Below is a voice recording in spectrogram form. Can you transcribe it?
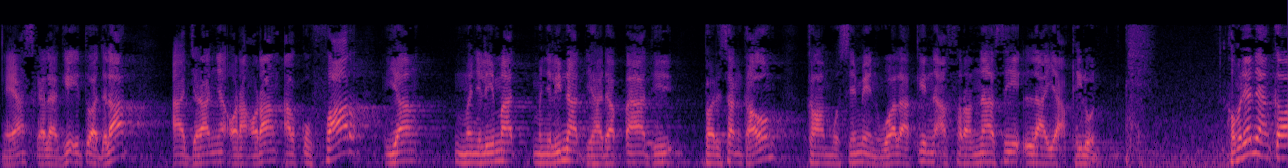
Ya, sekali lagi itu adalah ajarannya orang-orang al-kuffar yang menyelimat menyelinat di hadapan di barisan kaum kaum muslimin walakin aksara nasi la yaqilun. Kemudian yang ke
